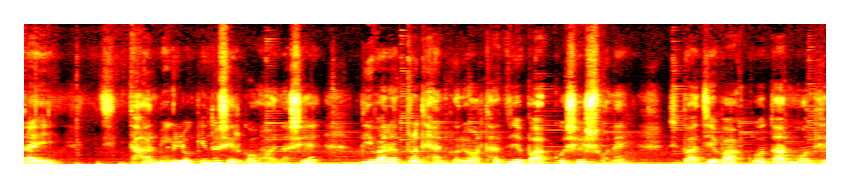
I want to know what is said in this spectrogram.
তাই ধার্মিক লোক কিন্তু সেরকম হয় না। সে দিবারাত্র ধ্যান করে, অর্থাৎ যে বাক্য সে শোনে বা যে বাক্য তার মধ্যে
